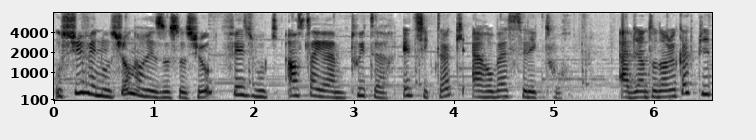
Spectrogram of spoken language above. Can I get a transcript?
ou suivez-nous sur nos réseaux sociaux Facebook, Instagram, Twitter et TikTok @selectour. À bientôt dans le cockpit.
